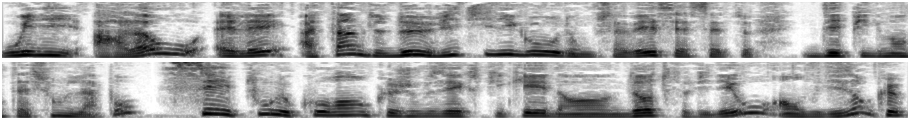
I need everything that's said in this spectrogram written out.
Winnie Harlow, elle est atteinte de vitiligo. Donc vous savez, c'est cette dépigmentation de la peau. C'est tout le courant que je vous ai expliqué dans d'autres vidéos en vous disant que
